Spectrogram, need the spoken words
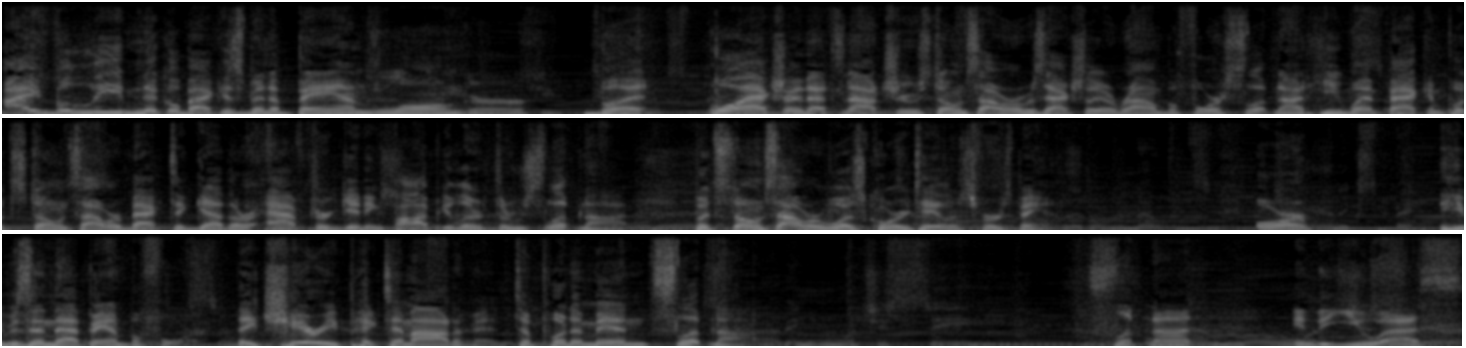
I believe Nickelback has been a band longer, but well, actually, that's not true. Stone Sour was actually around before Slipknot. He went back and put Stone Sour back together after getting popular through Slipknot. But Stone Sour was Corey Taylor's first band, or he was in that band before. They cherry picked him out of it to put him in Slipknot. Slipknot in the U.S.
